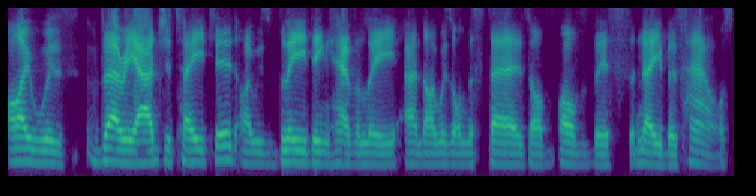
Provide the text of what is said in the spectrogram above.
I was very agitated. I was bleeding heavily, and I was on the stairs of, of this neighbor's house.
